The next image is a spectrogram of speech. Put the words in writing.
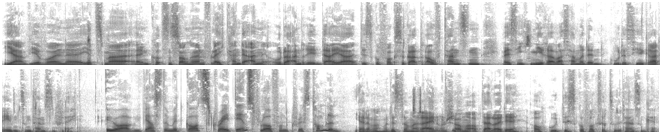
Ja, wir wollen äh, jetzt mal einen kurzen Song hören. Vielleicht kann der An oder André da ja Disco Fox sogar drauf tanzen. Ich weiß nicht, Mira, was haben wir denn Gutes hier gerade eben zum Tanzen vielleicht? Ja, wie wär's denn mit God's Great Dance Floor von Chris Tomlin? Ja, dann machen wir das doch mal rein und schauen mal, ob da Leute auch gut Disco Fox dazu tanzen können.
